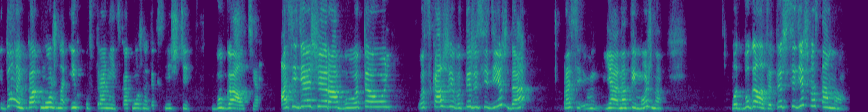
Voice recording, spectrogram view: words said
и думаем, как можно их устранить, как можно это смягчить. Бухгалтер. А сидящая работа, Оль? Вот скажи, вот ты же сидишь, да? Проси, я на «ты» можно? Вот бухгалтер, ты же сидишь в основном.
